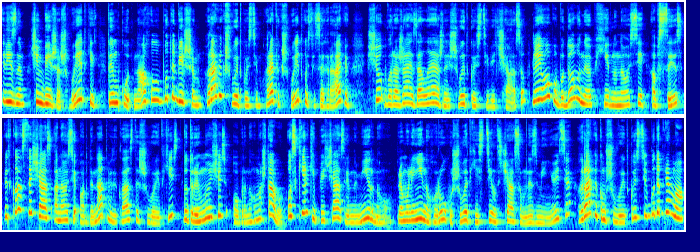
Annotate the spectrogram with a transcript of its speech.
різним. Чим більша швидкість, тим кут нахилу буде більшим. Графік швидкості. Графік швидкості це графік, що виражає залежність швидкості від часу. Для його побудови необхідно на осі абсцис відкласти час, а на осі ординат відкласти швидкість, дотримуючись обраного масштабу. Оскільки під час рівномірного прямолінійного руху швидкість тіл з часом не змінюється, графіком швидкості буде пряма,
